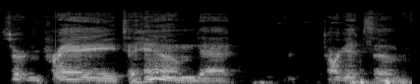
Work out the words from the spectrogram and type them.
certain prey to him that targets of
